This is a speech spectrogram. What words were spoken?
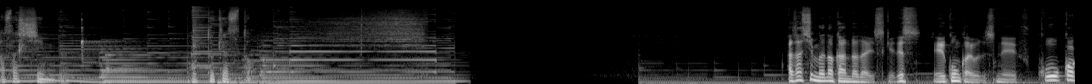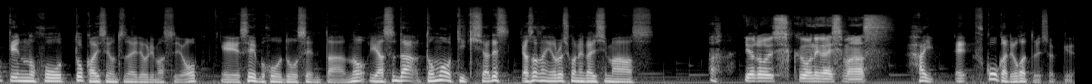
朝日新聞ポッドキャスト。朝日新聞の神田大輔です、えー今回はですね福岡県の方と回線をつないでおりますよ、えー西部報道センターの安田智樹記者です。安田さんよろしくお願いします。あ、よろしくお願いします。はい。え福岡でよかったでしたっけ？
